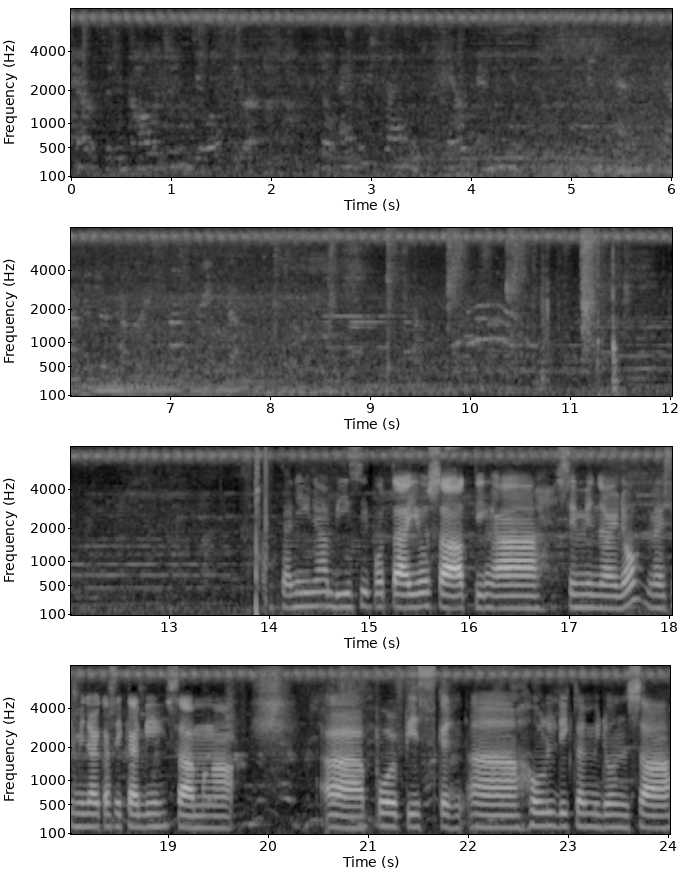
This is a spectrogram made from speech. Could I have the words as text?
Keratin collagen dual serum. So every strand is repaired and renewed. Kanina busy po tayo sa ating ah, seminar, no? May seminar kasi kami sa mga ah, four piece kan ah, whole day kami doon sa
